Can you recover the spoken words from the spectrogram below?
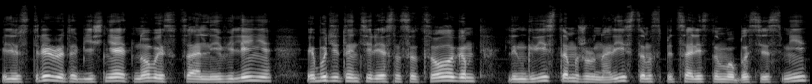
иллюстрирует, объясняет новые социальные явления и будет интересна социологам, лингвистам, журналистам, специалистам в области СМИ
